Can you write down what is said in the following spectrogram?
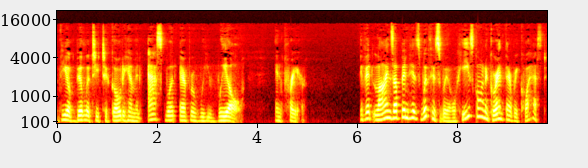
the ability to go to him and ask whatever we will in prayer. If it lines up in his with his will, he's going to grant that request.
